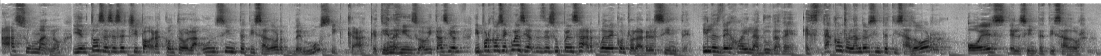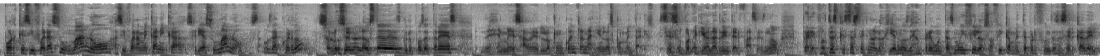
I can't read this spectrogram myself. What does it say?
a su mano y entonces ese chip ahora controla un sintetizador de música que tiene ahí en su habitación y por consecuencia desde su pensar puede controlar el sinte. Y les dejo ahí la duda de ¿está controlando el sintetizador o es el sintetizador? Porque si fuera su mano, así fuera mecánica, sería su mano. ¿Estamos de acuerdo? Solucionenla ustedes, grupos de tres. Déjenme saber lo que encuentran ahí en los comentarios. Se supone que iba a hablar de interfaces, no? Pero el punto es que estas tecnologías nos dejan preguntas muy filosóficamente profundas acerca del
